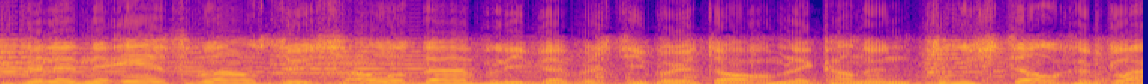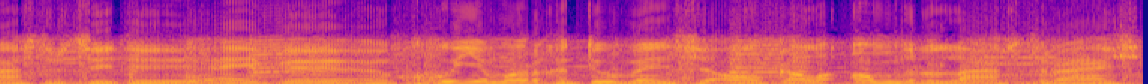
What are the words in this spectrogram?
Ik wil in de eerste plaats dus alle duivenliefhebbers die voor het ogenblik aan hun toestel gekluisterd zitten even een goeiemorgen toewensen, ook alle andere luisteraars.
